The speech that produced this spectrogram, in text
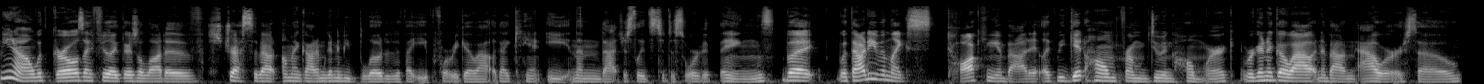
You know, with girls, I feel like there's a lot of stress about oh my god, I'm gonna be bloated if I eat before we go out. Like I can't eat, and then that just leads to disordered things. But without even like talking about it, like we get home from doing homework, we're gonna go out in about an hour or so.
